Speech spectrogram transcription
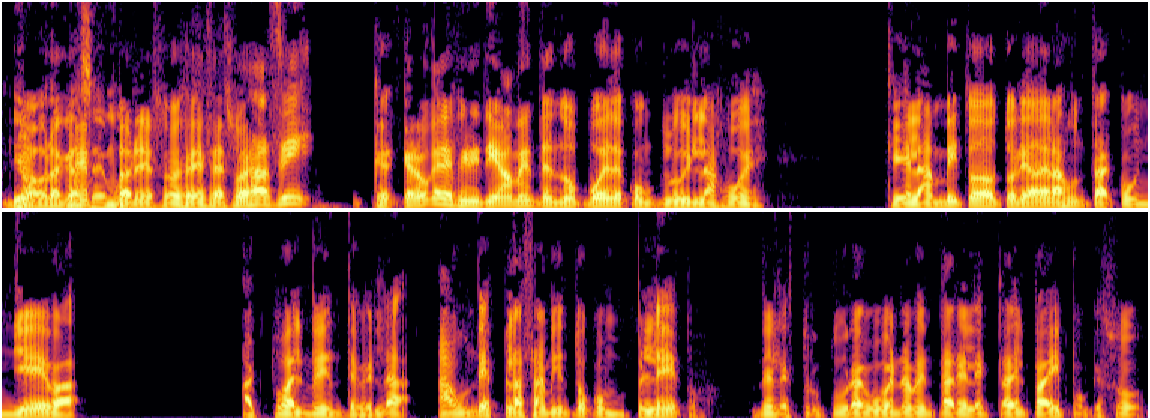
¿Y Yo ahora qué me- hacemos? Por eso, es- eso es así. Que- creo que definitivamente no puede concluir la juez que el ámbito de autoridad de la Junta conlleva actualmente, ¿verdad?, a un desplazamiento completo de la estructura gubernamental electa del país, porque eso...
